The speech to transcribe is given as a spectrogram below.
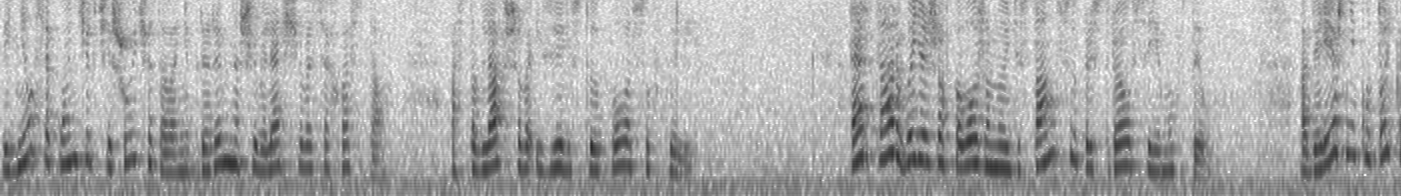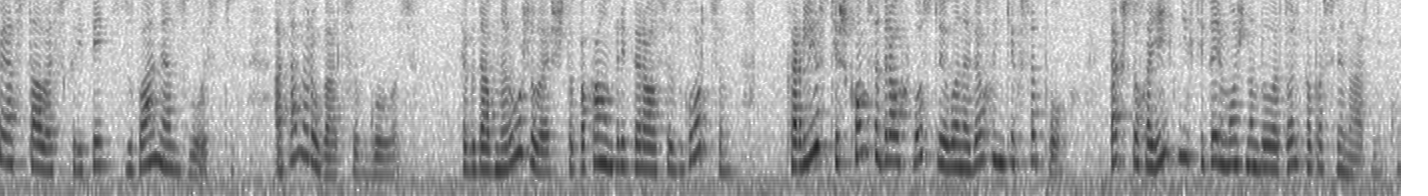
виднелся кончик чешуйчатого, непрерывно шевелящегося хвоста, оставлявшего извилистую полосу в пыли. Эртар, выдержав положенную дистанцию, пристроился ему в тыл. Обережнику только и осталось скрипеть зубами от злости, а там и ругаться в голос. Когда обнаружилось, что пока он припирался с горцем, Карлис тишком задрал хвост у его навехоньких сапог, так что ходить в них теперь можно было только по свинарнику.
